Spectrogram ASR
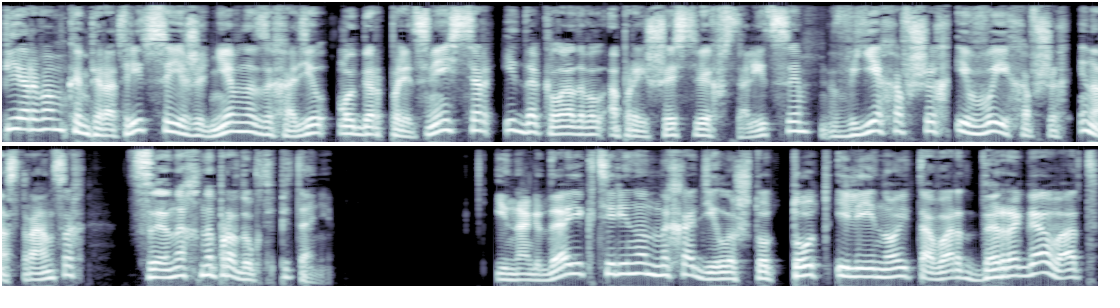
Первым к императрице ежедневно заходил оберполицмейстер и докладывал о происшествиях в столице, въехавших и выехавших иностранцах, ценах на продукты питания. Иногда Екатерина находила, что тот или иной товар дороговат,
